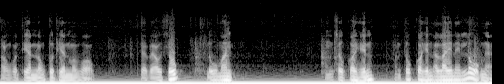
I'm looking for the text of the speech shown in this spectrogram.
หลวงปู่เทียนหลวงปู่เทียนมาบอกจะไปเอาสุขดูมันมันสุขก็เห็น มันทุกข์ก็เห็นอะไรในโลกเนี่ย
